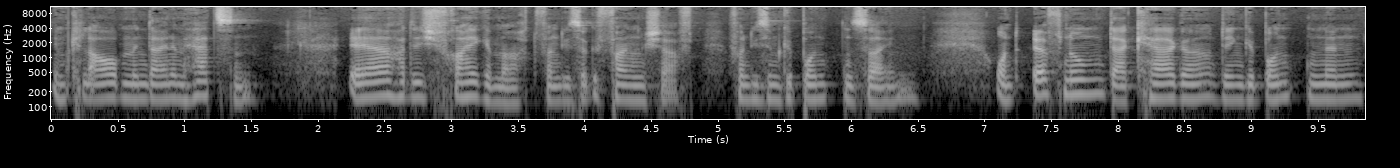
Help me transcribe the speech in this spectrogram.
im Glauben in deinem Herzen. Er hat dich frei gemacht von dieser Gefangenschaft, von diesem Gebundensein. Und Öffnung der Kerker, den Gebundenen,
